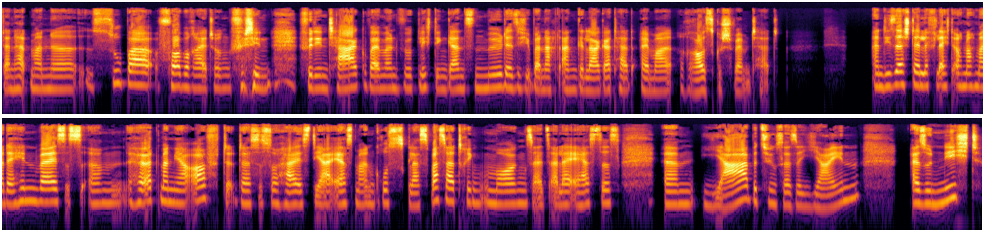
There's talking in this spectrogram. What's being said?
dann hat man eine super Vorbereitung für den, für den Tag, weil man wirklich den ganzen Müll, der sich über Nacht angelagert hat, einmal rausgeschwemmt hat. An dieser Stelle vielleicht auch nochmal der Hinweis, es ähm, hört man ja oft, dass es so heißt, ja, erstmal ein großes Glas Wasser trinken morgens als allererstes. Ähm, ja, beziehungsweise jein. Also nicht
